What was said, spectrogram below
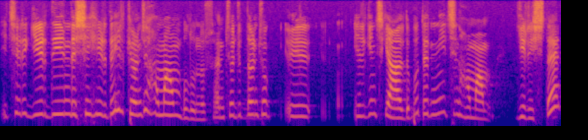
içeri girdiğinde şehirde ilk önce hamam bulunur. Hani çocukların çok e, ilginç geldi bu. Dedi niçin hamam girişte?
